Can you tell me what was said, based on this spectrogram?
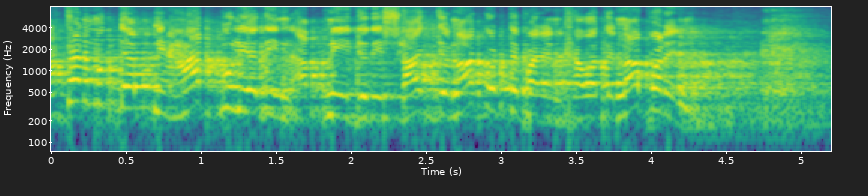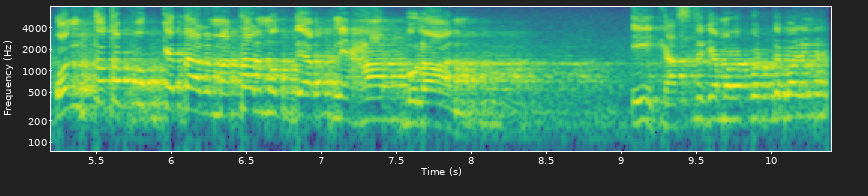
মাথার মধ্যে আপনি হাত বুলিয়ে দিন, আপনি যদি সাহায্য না করতে পারেন, খাওয়াতে না পারেন অন্তত পক্ষে তার মাথার মধ্যে আপনি হাত বুলান। এই কাজটাকে আমরা করতে পারি না।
